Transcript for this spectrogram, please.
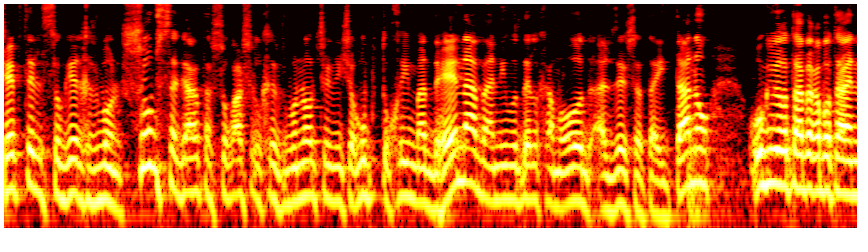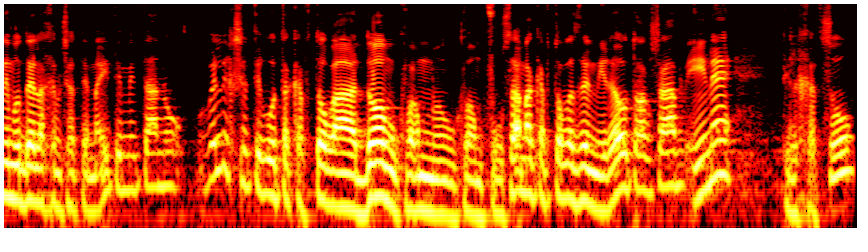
שפטל סוגר חשבון. שוב סגרת שורה של חשבונות שנשארו פתוחים עד הנה, ואני מודה לך מאוד על זה שאתה איתנו. וגבירותיי ורבותיי, אני מודה לכם שאתם הייתם איתנו, ולכשתראו את הכפתור האדום, הוא כבר, הוא כבר מפורסם הכפתור הזה, נראה אותו עכשיו, הנה, תלחצו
